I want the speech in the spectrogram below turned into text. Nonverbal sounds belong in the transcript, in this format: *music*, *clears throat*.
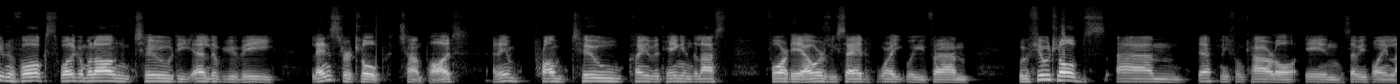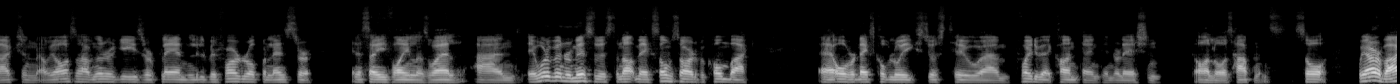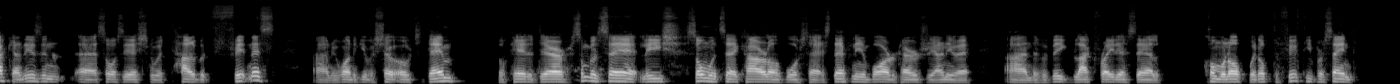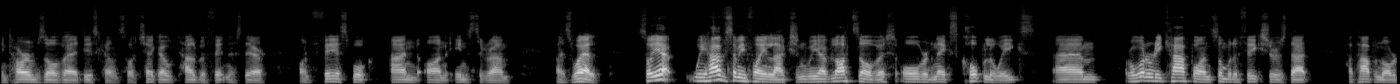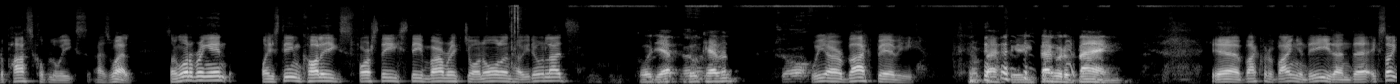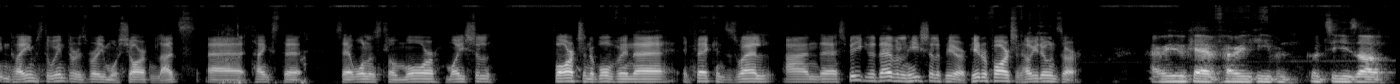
evening, folks. Welcome along to the LWB Leinster Club Champ Pod. An impromptu kind of a thing in the last 40 hours. We said right, we've um we have a few clubs, um, definitely from Carlow in semi-final action, and we also have another geezer playing a little bit further up in Leinster in a semi-final as well. And it would have been remiss of us to not make some sort of a comeback uh, over the next couple of weeks just to um, provide a bit of content in relation to all those happenings. So we are back, and it is in uh, association with Talbot Fitness, and we want to give a shout out to them. Located there, some would say Laois, some would say Carlow, but uh, it's definitely in border territory anyway. And they have a big Black Friday sale coming up with up to 50% in terms of uh, discounts. So check out Talbot Fitness there on Facebook and on Instagram as well. So yeah, we have semi-final action. We have lots of it over the next couple of weeks. Um, we're going to recap on some of the fixtures that have happened over the past couple of weeks as well. So I'm going to bring in my esteemed colleagues. Firstly, Steve Marmarick, John Nolan. How are you doing, lads? Good, yep. Good, Kevin. Sure. We are back, baby. We're back, baby. back with a bang. *laughs* Yeah, back with a bang indeed. And uh, exciting times. The winter is very much shortened, lads. Uh, thanks to, say, Wollins Clonmore, Michael, Fortune above in uh, in Fekins as well. And uh, speaking of the devil, and he shall appear. Peter Fortune, how are you doing, sir? How are you, Kev? How are you keeping? Good to see you all. Good to see you,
